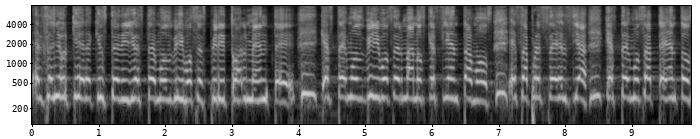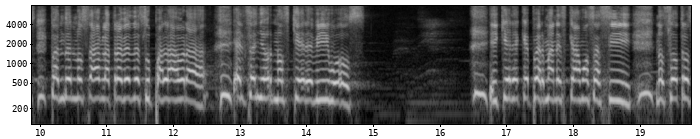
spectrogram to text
El Señor quiere que usted y yo estemos vivos espiritualmente. Que estemos vivos, hermanos, que sientamos esa presencia. Que estemos atentos cuando Él nos habla a través de su palabra. El Señor nos quiere vivos y quiere que permanezcamos así. Nosotros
